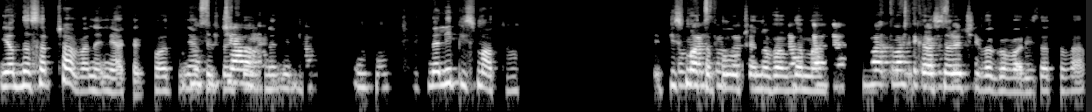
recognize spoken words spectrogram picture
И от насърчаване някакво. От насърчаване, нали, да. нали писмото? Писмото получено в дома. Да, да, това, това ще Красноречиво говори за това.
